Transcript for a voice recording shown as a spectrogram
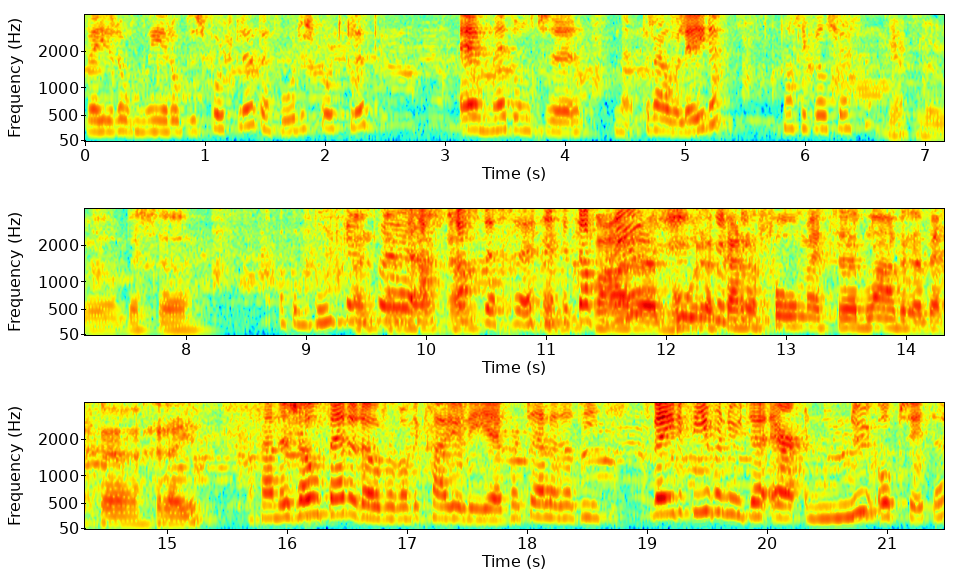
Wederom weer op de sportclub en voor de sportclub. En met onze nou, trouwe leden, mag ik wel zeggen. Ja, we hebben best Ook een een, eh, bootcamp-achtig een tafereel. paar eh, boerenkarren vol met eh, bladeren weggereden. We gaan er zo verder over, want ik ga jullie eh, vertellen dat die tweede vier minuten er nu op zitten.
